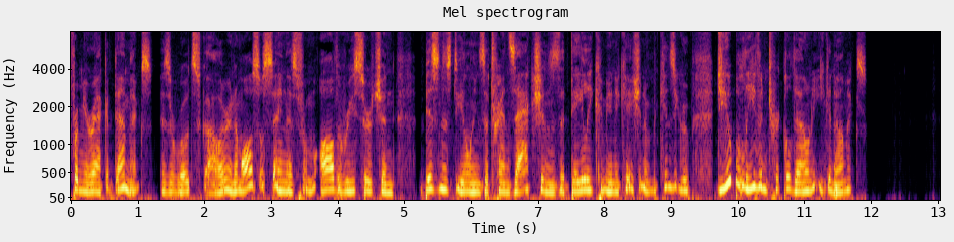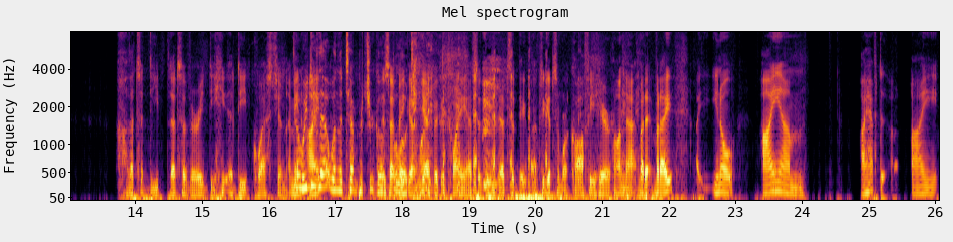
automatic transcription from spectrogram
from your academics as a Rhodes Scholar, and I'm also saying this from all the research and business dealings, the transactions, the daily communication of McKinsey Group. Do you believe in trickle down economics? Oh, that's a deep. That's a very deep, a deep question. I No, mean, we do I, that when the temperature goes below big, 20. Yeah, bigger twenty. That's a deep, that's a deep, I have to get some more coffee here on that. But but I, I you know I um I have to I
